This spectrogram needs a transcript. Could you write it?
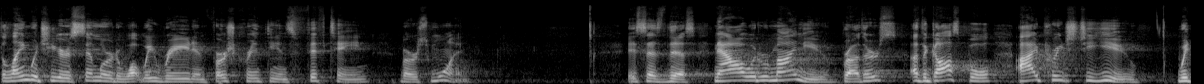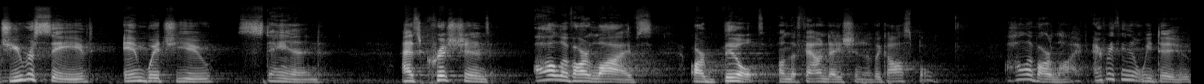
The language here is similar to what we read in 1 Corinthians 15, verse 1. It says this Now I would remind you, brothers, of the gospel I preached to you, which you received, in which you stand. As Christians, all of our lives are built on the foundation of the gospel. All of our life, everything that we do,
